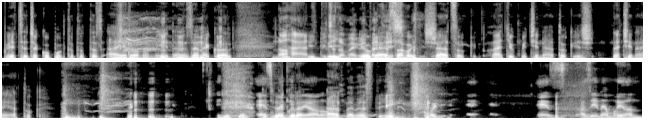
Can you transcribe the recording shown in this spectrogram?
egyszer csak kopogtatott az Iron Maiden zenekar, Na hát, így micsoda meglepetés. jogásza, hogy srácok, látjuk, mit csináltok, és ne csináljátok. Egyébként ez Úgyhogy megint olyan, hogy, Átnevezték. hogy ez azért nem olyan,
